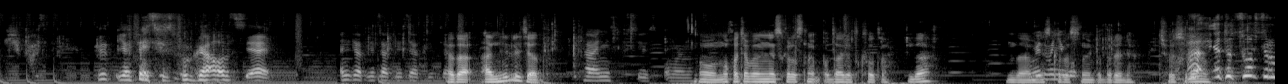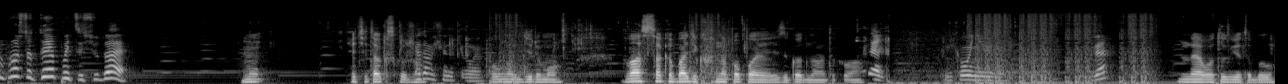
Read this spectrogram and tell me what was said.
Ебать. Я опять испугался. Они летят, летят, летят, летят. Это они летят? Да, они спустились, по-моему. О, ну хотя бы мне скоростной подарит кто-то. Да? Да, Ну, мне не скоростной подарили. Чего, А, серьезно? этот софтер, он просто тэпается сюда. Ну, я тебе так скажу. Что там еще накидываем? Полное дерьмо. Два стака бадиков на попая из годного такого. Никого не вижу. Тебя? Да, вот тут где-то был.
